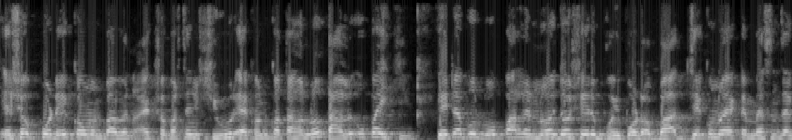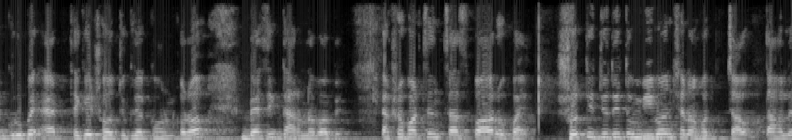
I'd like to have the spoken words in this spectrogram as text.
এসব পড়ে কমন পাবে না। একশো পার্সেন্ট শিওর এখন কথা হলো, তাহলে উপায় কি? এটা বলব, পারলে নয় দশের বই পড়ো বা যে কোনো একটা মেসেঞ্জার গ্রুপে অ্যাড থেকে সহযোগিতা গ্রহণ করো বেসিক ধারণা পাবে। একশো পার্সেন্ট চার্জ পাওয়ার উপায়। সত্যি যদি তুমি বিমান সেনা হতে চাও, তাহলে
